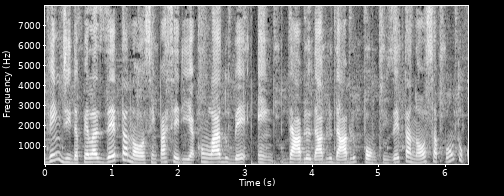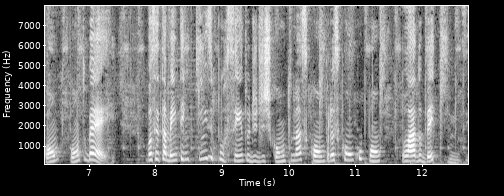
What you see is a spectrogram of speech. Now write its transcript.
vendida pela Zeta Nossa em parceria com Lado B em www.zetanossa.com.br. Você também tem 15% de desconto nas compras com o cupom Lado B15.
